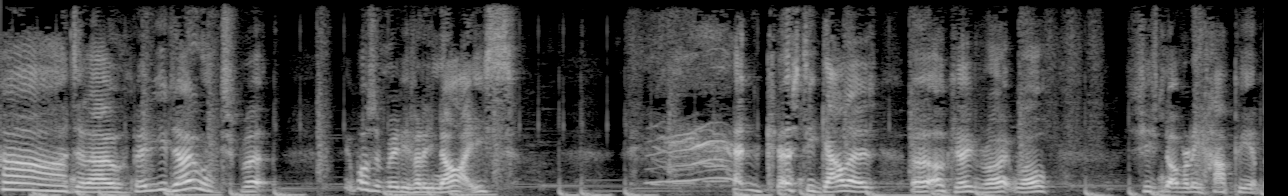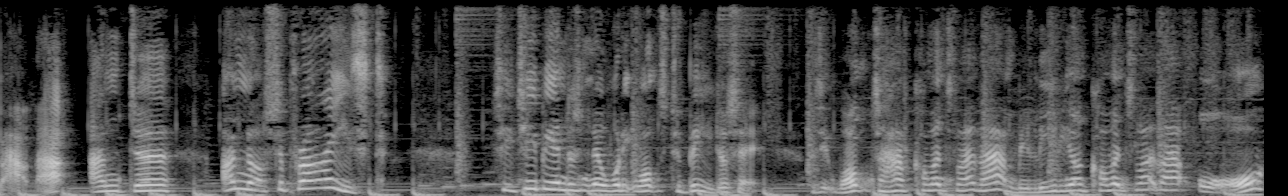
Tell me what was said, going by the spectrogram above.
Ah, I don't know. Maybe you don't, but it wasn't really very nice. and Kirsty Gallows, uh, okay, right, well, she's not very happy about that, and uh, I'm not surprised. See, GBN doesn't know what it wants to be, does it? Does it want to have comments like that and be leading on comments like that? Or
